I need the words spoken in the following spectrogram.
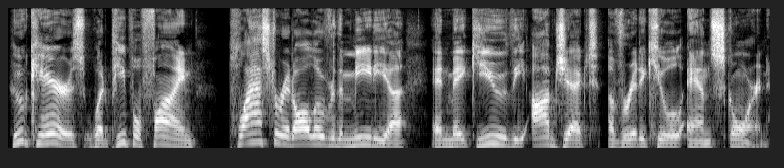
Who cares what people find? Plaster it all over the media and make you the object of ridicule and scorn.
